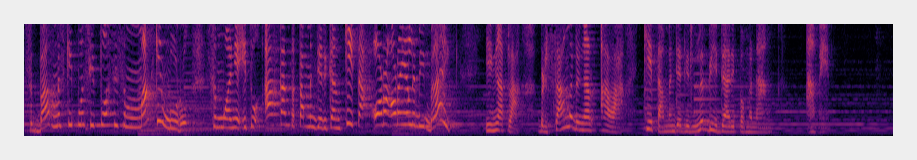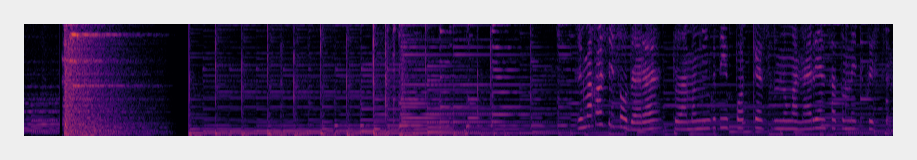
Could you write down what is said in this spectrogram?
sebab meskipun situasi semakin buruk, semuanya itu akan tetap menjadikan kita orang-orang yang lebih baik. Ingatlah, bersama dengan Allah, kita menjadi lebih dari pemenang. Amin. Kasih saudara telah mengikuti podcast Renungan Harian 1 Menit Kristen.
